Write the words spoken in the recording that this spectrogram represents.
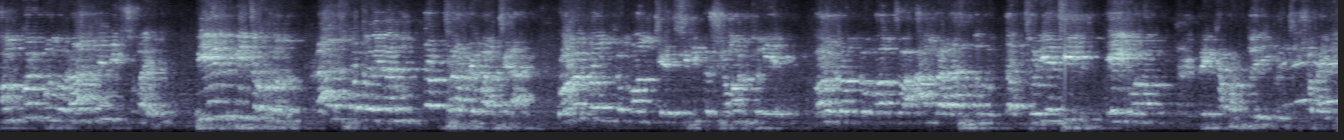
সংকটপূর্ণ রাজনীতির সময় বিএনপি যখন রাজপথে ওইভাবে উত্তাপ ছড়াতে পারছে না, গণতন্ত্র মঞ্চের সীমিত সমর্থন নিয়ে গণতন্ত্র মঞ্চ আমরা রাজপথ উত্তাপ ছড়িয়েছি, এই গণতন্ত্রের প্রেক্ষাপট তৈরি করেছে সবাইকে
